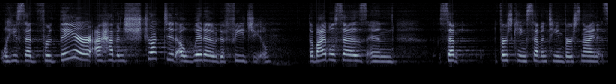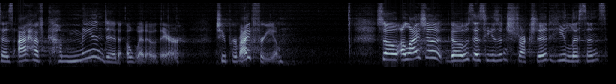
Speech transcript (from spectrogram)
Well, he said, For there I have instructed a widow to feed you. The Bible says in 1 Kings 17, verse 9, it says, I have commanded a widow there to provide for you. So Elijah goes as he's instructed. He listens,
